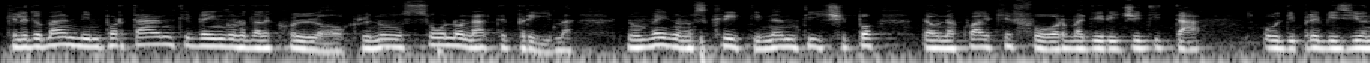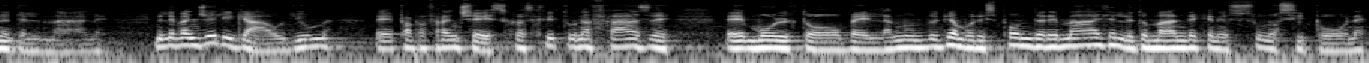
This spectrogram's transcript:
che le domande importanti vengono dal colloquio, non sono nate prima, non vengono scritte in anticipo da una qualche forma di rigidità o di previsione del male. Nell'Evangeli Gaudium eh, Papa Francesco ha scritto una frase eh, molto bella, non dobbiamo rispondere mai alle domande che nessuno si pone,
